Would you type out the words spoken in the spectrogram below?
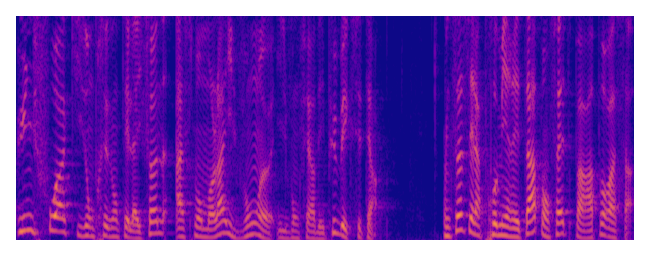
une fois qu'ils ont présenté l'iPhone, à ce moment-là, ils vont, ils vont faire des pubs, etc. Donc ça, c'est la première étape, en fait, par rapport à ça.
